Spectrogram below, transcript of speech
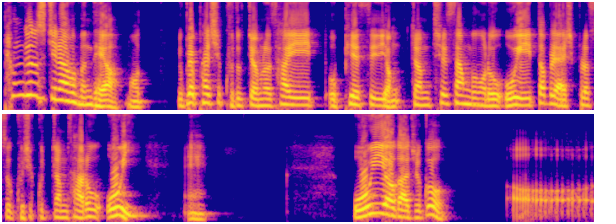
평균 수준을 한번 보면 돼요. 뭐 689득점으로 4위, OPS 0.730으로 5위, WRC 플러스 99.4로 5위. 예. 5위여가지고 어,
